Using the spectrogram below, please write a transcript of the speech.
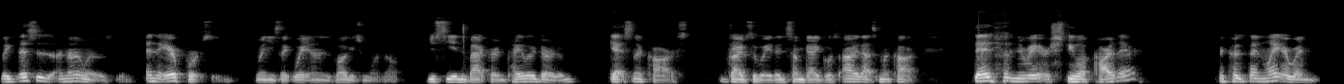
like this is another one of those ones. In the airport scene, when he's like waiting on his luggage and whatnot, you see in the background Tyler Durden gets in a car, drives away, then some guy goes, "Oh, that's my car." Did the narrator steal a car there? Because then later when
